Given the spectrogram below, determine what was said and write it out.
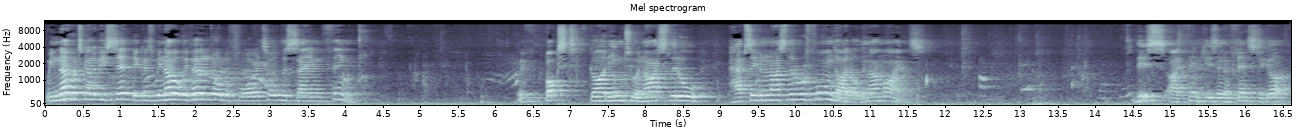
we know what's going to be said because we know it, we've heard it all before. It's all the same thing. We've boxed God into a nice little, perhaps even a nice little reformed idol in our minds. This, I think, is an offence to God.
